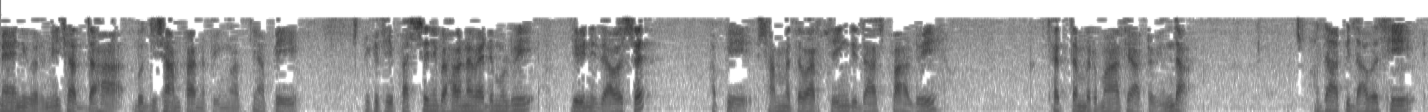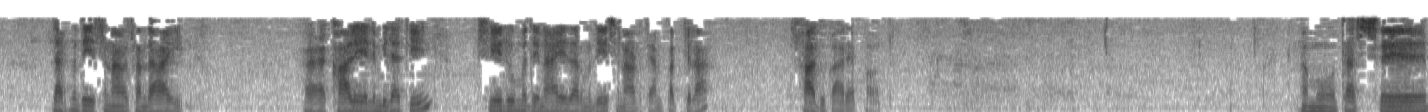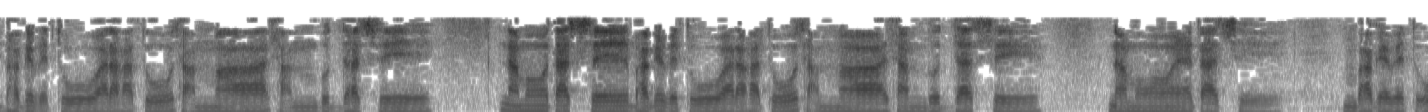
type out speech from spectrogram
මෑණිවරණි ශ්‍රද්ධහා බුද්ධ සම්පන්න පින්වත්නි අපේ 105 වෙනි භාවනා වැඩමුළුවේ දෙවෙනි දවසේ අපේ සම්මත වර්ෂයෙන් 2015 සැප්තැම්බර් මාසේ 8 වෙනිදා. අද අපි දවසේ ධර්ම දේශනාව සඳහායි කාලය එළඹිලා තියෙන්නේ. සියලුම දෙනා ඒ ධර්ම දේශනාවට tempත් වෙලා සාදුකාරයක් පවතුන. නමෝ තස්සේ භගවතු අරහතෝ සම්මා සම්බුද්දස්සේ. නමෝ තස්සේ භගවතු අරහතෝ සම්මා සම්බුද්දස්සේ. නමෝ තස්සේ භගවතු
